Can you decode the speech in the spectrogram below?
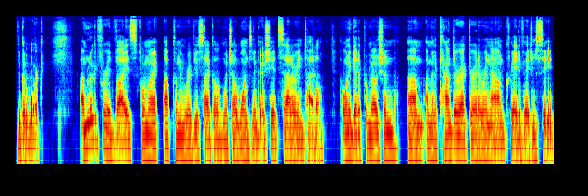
the good work. I'm looking for advice for my upcoming review cycle, which I want to negotiate salary and title. I want to get a promotion. Um, I'm an account director at a renowned creative agency.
